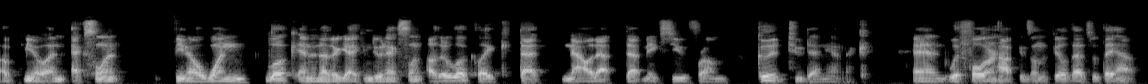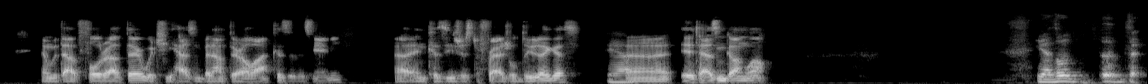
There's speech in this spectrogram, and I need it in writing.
a you know an excellent you know one look and another guy can do an excellent other look like that now that that makes you from good to dynamic. And with Fuller and Hopkins on the field, that's what they have. And without Fuller out there, which he hasn't been out there a lot because of his hammy, uh, and because he's just a fragile dude, I guess. Yeah. Uh, it hasn't gone well. Yeah, the, the, the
